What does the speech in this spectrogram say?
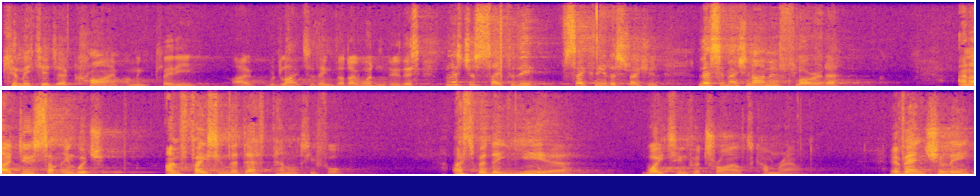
committed a crime. I mean, clearly, I would like to think that I wouldn't do this, but let's just say, for the sake of the illustration, let's imagine I'm in Florida and I do something which I'm facing the death penalty for. I spend a year waiting for trial to come round. Eventually,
